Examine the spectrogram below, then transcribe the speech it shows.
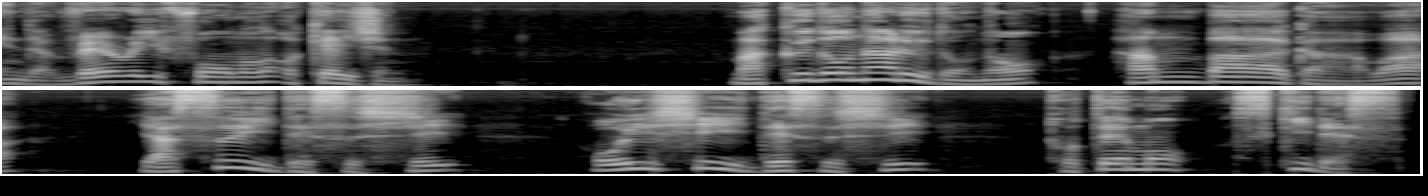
in the very formal occasion. マクドナルドのハンバーガーは安いですし、美味しいですし、とても好きです。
